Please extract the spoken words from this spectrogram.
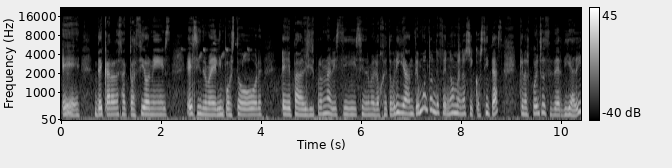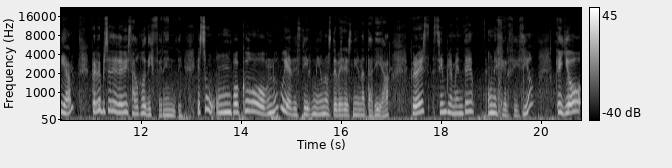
eh, de cara a las actuaciones, el síndrome del impostor, eh, parálisis por análisis, síndrome del objeto brillante, un montón de fenómenos y cositas que nos pueden suceder día a día, pero el episodio de hoy es algo diferente. Es un, poco, no voy a decir ni unos deberes ni una tarea, pero es simplemente un ejercicio que yo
